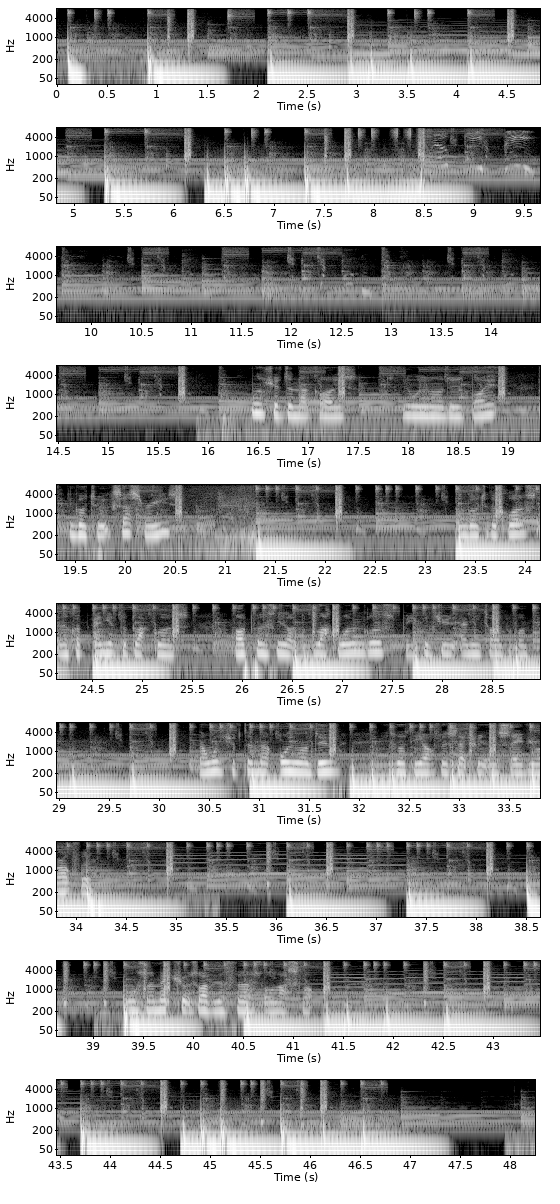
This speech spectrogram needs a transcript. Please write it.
Once you've done that guys, all you want to do is buy it, then go to accessories go to the gloves and equip any of the black gloves. I personally like the black woolen gloves, but you can choose any type of them. Now once you've done that, all you want to do is go to the outfit section and save your outfit. Also make sure it's either the first or last slot.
